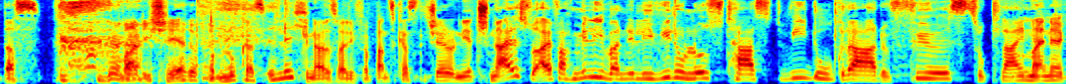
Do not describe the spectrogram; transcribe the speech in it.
Das war die Schere von Lukas Illich. Genau, das war die Verbandskastenschere. Und jetzt schneidest du einfach Milli Vanilli, wie du Lust hast, wie du gerade fühlst, so kleine. Meine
